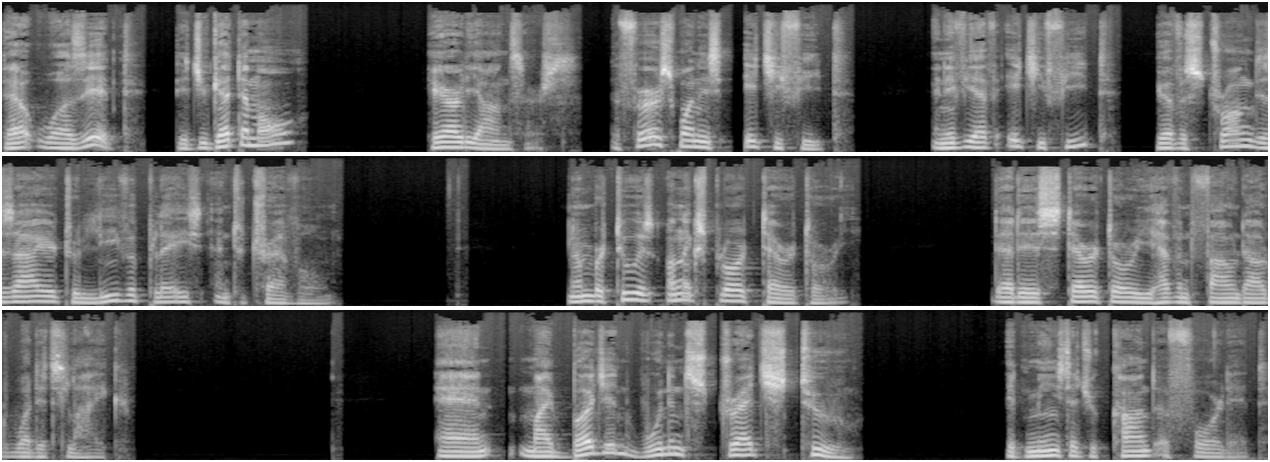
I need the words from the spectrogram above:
that was it. Did you get them all? Here are the answers. The first one is itchy feet. And if you have itchy feet, you have a strong desire to leave a place and to travel. Number two is unexplored territory. That is, territory you haven't found out what it's like. And my budget wouldn't stretch to. It means that you can't afford it.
